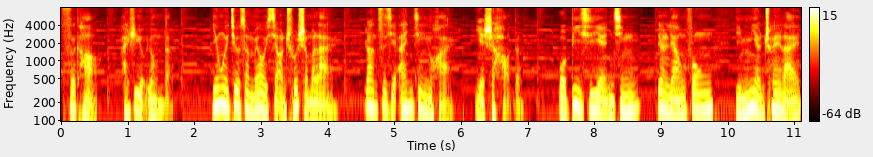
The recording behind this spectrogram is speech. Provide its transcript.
思考还是有用的，因为就算没有想出什么来，让自己安静一会儿也是好的。我闭起眼睛，任凉风。迎面吹来，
